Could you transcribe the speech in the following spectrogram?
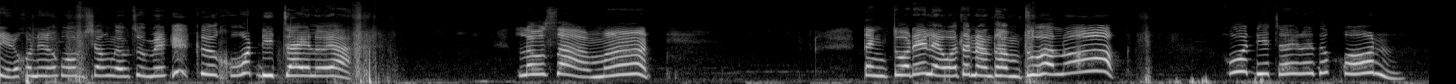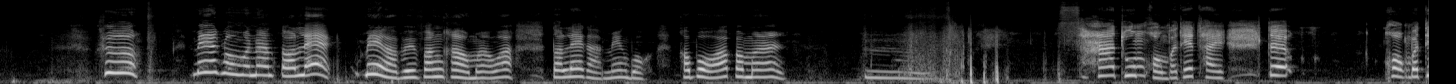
ดีทุกคนที่รับชมช่องเลิฟจูเมคือโคตรดีใจเลยอะ เราสามารถ แต่งตัวได้แล้ววัฒนธรรมทั่วโลก โคตรดีใจเลยทุกคน คือเมฆลงมานานตอนแรกเมฆอะไปฟังข่าวมาว่า ตอนแรกอะเมฆบอก เขาบอกว่าประมาณอืมห้าทุ่มของประเทศไทย แต่ ของประเท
